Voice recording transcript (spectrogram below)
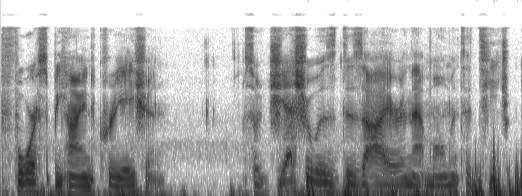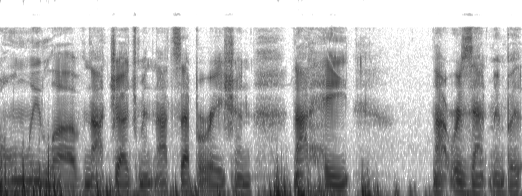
force behind creation. So Jeshua's desire in that moment to teach only love, not judgment, not separation, not hate, not resentment, but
